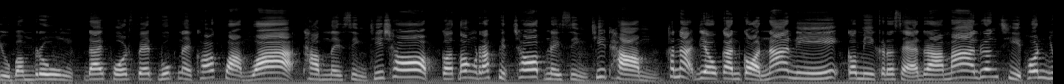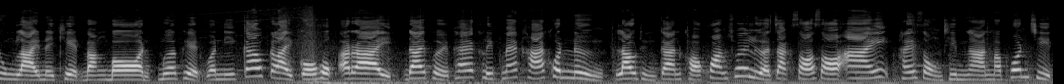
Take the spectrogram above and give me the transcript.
อยู่บำรุง ได้โพสต์เฟซบุ๊กในข้อความว่าทำในสิ่งที่ชอบ ก็ต้องรับผิดชอบในสิ่งที่ทำขณะเดียวกันก่อนหน้านี้ ก็มีกระแสดราม่าเรื่องฉีดพ่นยุงลายในเขตบางบอนเมื่อเพจวันนี้ก้าวไกลโกหกอะไร ได้เผยแพร่คลิปแม่ค้าคนหนึ่งเล่าถึงการขอความช่วยเหลือจากสสไอซ์ให้ส่งทีมงานมาพ่นฉีด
